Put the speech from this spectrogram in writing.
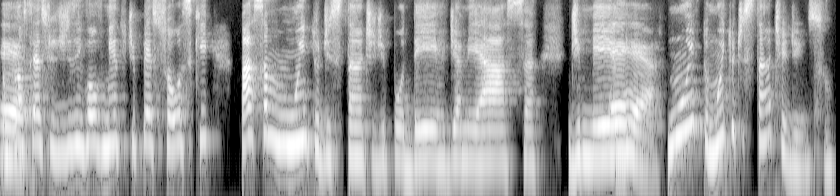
É um é. processo de desenvolvimento de pessoas que passa muito distante de poder, de ameaça, de medo, é. muito, muito distante disso,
